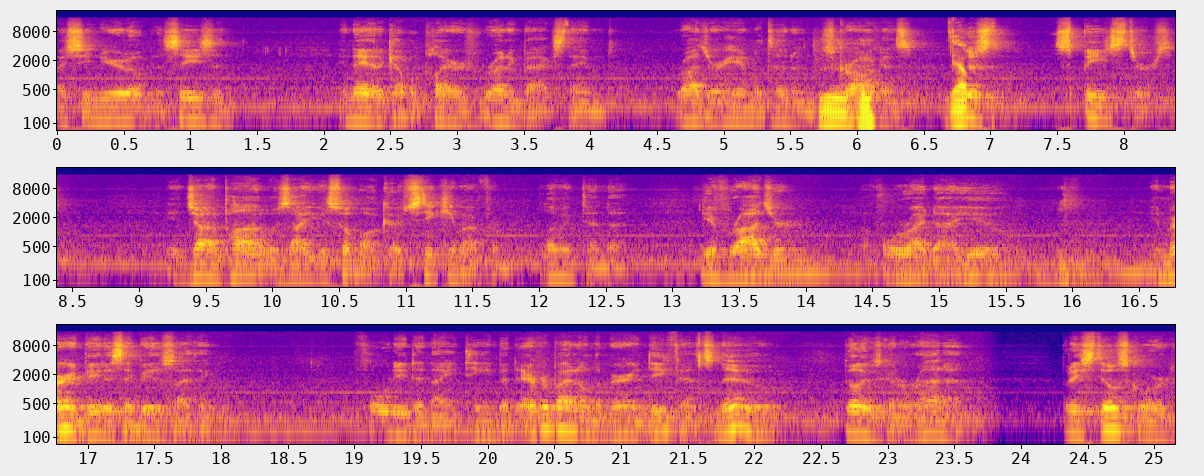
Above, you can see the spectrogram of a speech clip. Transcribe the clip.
my senior year to open the season, and they had a couple players, running backs named Roger Hamilton and Scroggins, Yep. just speedsters. And John Pont was IU's football coach. He came out from Bloomington to give Roger a full ride to IU. And Marion beat us. They beat us, I think, forty to nineteen. But everybody on the Marion defense knew Billy was going to run it, but he still scored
